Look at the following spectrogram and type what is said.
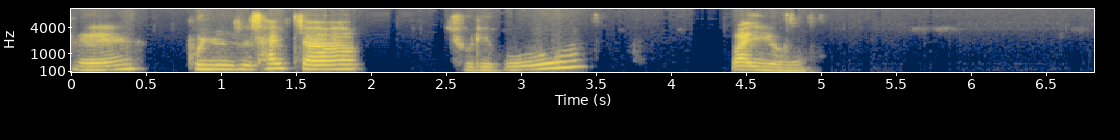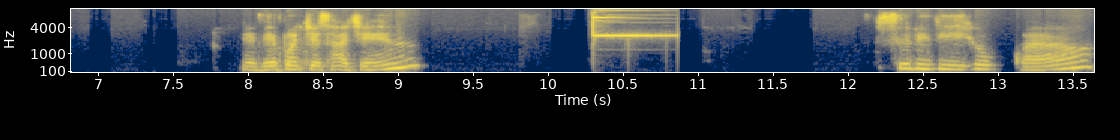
네, 볼륨을 살짝 줄이고 완료. 네, 네 번째 사진. 3D 효과.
